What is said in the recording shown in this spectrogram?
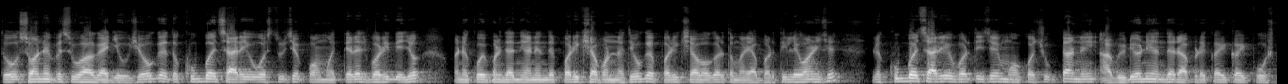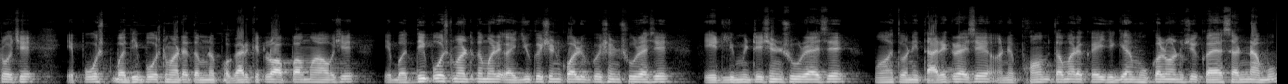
તો સોને પે સુહાગા જેવું છે, ઓકે. તો ખૂબ જ સારી એવી વસ્તુ છે, ફોર્મ અત્યારે જ ભરી દેજો અને કોઈ પણ જાતની આની અંદર પરીક્ષા પણ નથી, ઓકે. પરીક્ષા વગર તમારે આ ભરતી લેવાની છે. એટલે ખૂબ જ સારી એવી ભરતી છે, મોકો ચૂકતા નહીં. આ વિડીયોની અંદર આપણે કઈ કઈ પોસ્ટો છે એ પોસ્ટ, બધી પોસ્ટ માટે તમને પગાર કેટલો આપવામાં આવશે, એ બધી પોસ્ટ માટે તમારી એજ્યુકેશન ક્વોલિફિકેશન શું રહેશે, એજ લિમિટેશન શું રહેશે મહત્ત્વની તારીખ રહેશે અને ફોર્મ તમારે કઈ જગ્યાએ મોકલવાનું છે, કયા સરનામું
